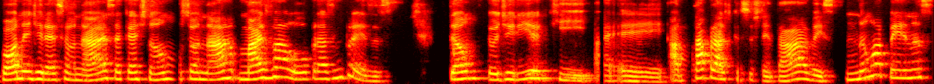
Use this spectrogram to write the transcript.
podem direcionar essa questão, funcionar mais valor para as empresas. Então, eu diria que é, adotar práticas sustentáveis não apenas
